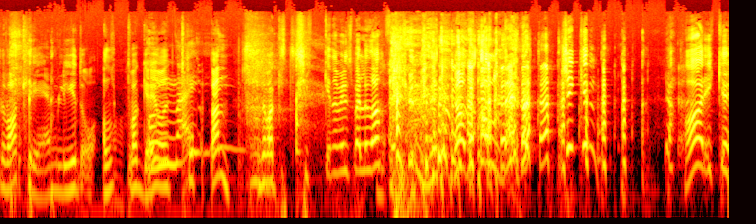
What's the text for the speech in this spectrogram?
For det var kremlyd, og alt var gøy. Og toppen. Men det var ikke Chicken jeg ville spille da. Jeg, kunne, jeg hadde aldri hørt Chicken! Jeg har ikke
